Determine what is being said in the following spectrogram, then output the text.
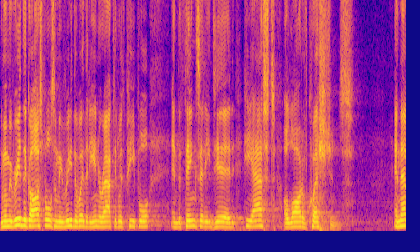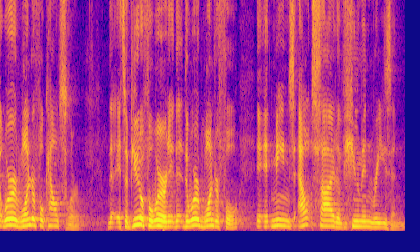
And when we read the Gospels and we read the way that he interacted with people, and the things that he did, he asked a lot of questions. And that word, wonderful counselor, it's a beautiful word. The word wonderful, it means outside of human reason.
